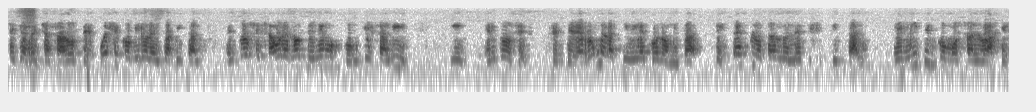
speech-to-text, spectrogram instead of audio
sé que ha rechazado, después se comieron el capital, entonces ahora no tenemos con qué salir. Y entonces se derrumba la actividad económica, se está explotando el déficit fiscal, emiten como salvajes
